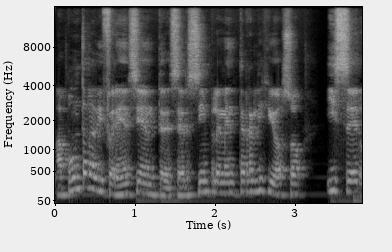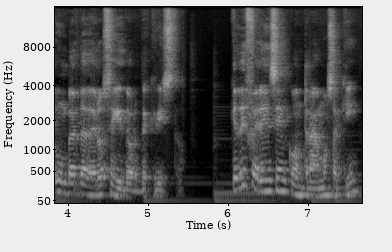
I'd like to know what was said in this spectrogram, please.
apunta a la diferencia entre ser simplemente religioso y ser un verdadero seguidor de Cristo. ¿Qué diferencia encontramos aquí?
